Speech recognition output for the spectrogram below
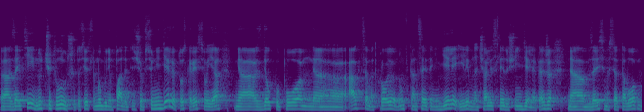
а, зайти ну, чуть лучше. То есть если мы будем падать еще всю неделю, то, скорее всего, я а, сделку по а, акциям открою ну, в конце этой недели или в начале следующей недели. Опять же, в зависимости от того,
